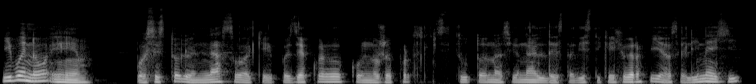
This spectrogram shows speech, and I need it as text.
Y bueno, em, pues esto lo enlazo a que, pues de acuerdo con los reportes del Instituto Nacional de Estadística y Geografía, o sea, el INEGI,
